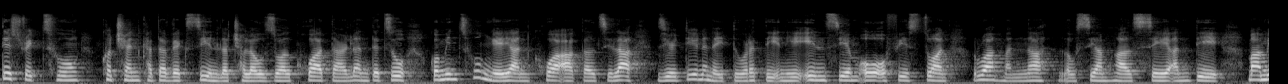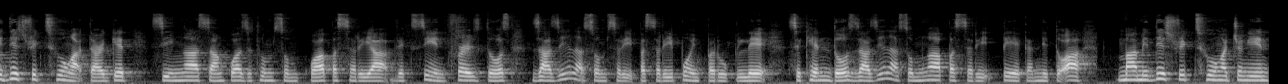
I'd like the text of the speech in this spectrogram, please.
District chung kochen khata vaccine la chalo zwal khwa tar lan te chu komin chu nge yan khwa akal chila. Zirtir na nei turati ni in cmo office chuan ruwa manna lo siam ngal se anti mami district chunga target singa sangkwa zathum somkwa pasaria vaccine first dose zazela somsari pasari point paruk le. Second dose zazela somnga pasari pe kan ni to a mami district chunga changin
